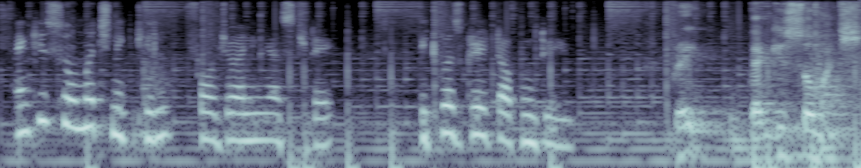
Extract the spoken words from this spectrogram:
Thank you so much, Nikhil, for joining us today. It was great talking to you. Great. Thank you so much.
